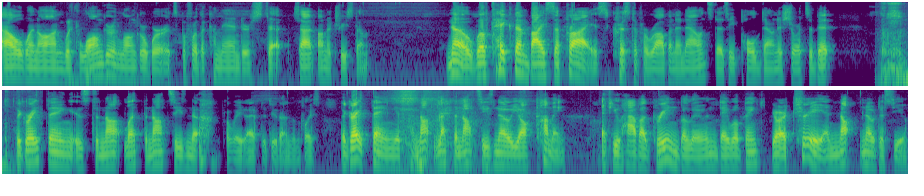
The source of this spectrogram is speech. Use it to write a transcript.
Owl went on with longer and longer words before the commander sat on a tree stump. No, we'll take them by surprise, Christopher Robin announced as he pulled down his shorts a bit. The great thing is to not let the Nazis know. Oh, wait, I have to do that in the place. The great thing is to not let the Nazis know you're coming. If you have a green balloon, they will think you're a tree and not notice you.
